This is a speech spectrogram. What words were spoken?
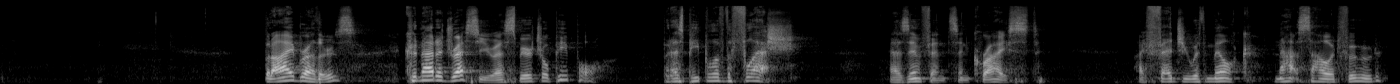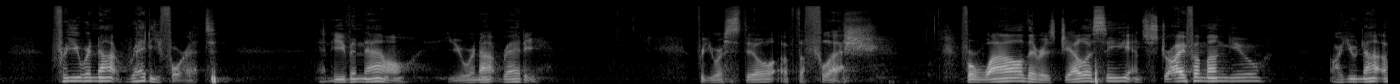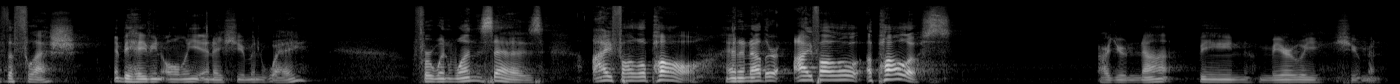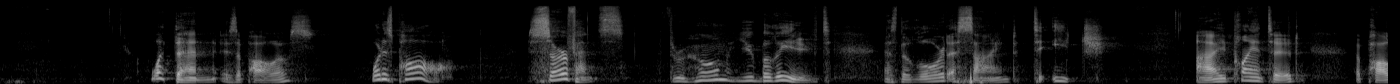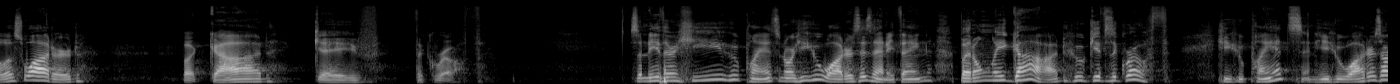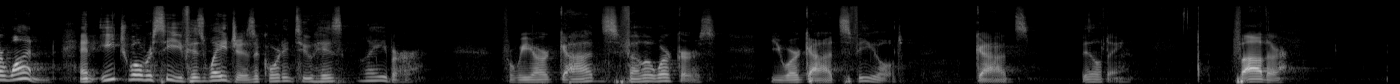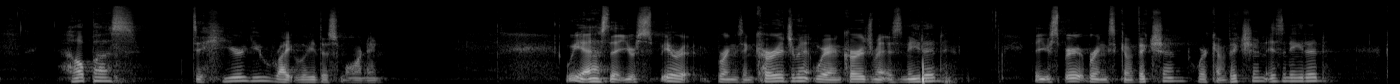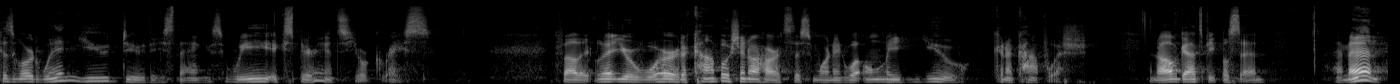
But I, brothers, could not address you as spiritual people but as people of the flesh, as infants in Christ. I fed you with milk, not solid food, for you were not ready for it. And even now, you are not ready, for you are still of the flesh. For while there is jealousy and strife among you, are you not of the flesh and behaving only in a human way? For when one says, I follow Paul, and another, I follow Apollos. Are you not being merely human? What then is Apollos? What is Paul? Servants through whom you believed, as the Lord assigned to each. I planted, Apollos watered, but God gave the growth. So neither he who plants nor he who waters is anything, but only God who gives the growth. He who plants and he who waters are one, and each will receive his wages according to his labor. For we are God's fellow workers. You are God's field, God's building. Father, help us to hear you rightly this morning. We ask that your Spirit brings encouragement where encouragement is needed, that your Spirit brings conviction where conviction is needed. Because, Lord, when you do these things, we experience your grace. Father, let your word accomplish in our hearts this morning what only you can accomplish. And all of God's people said, Amen.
